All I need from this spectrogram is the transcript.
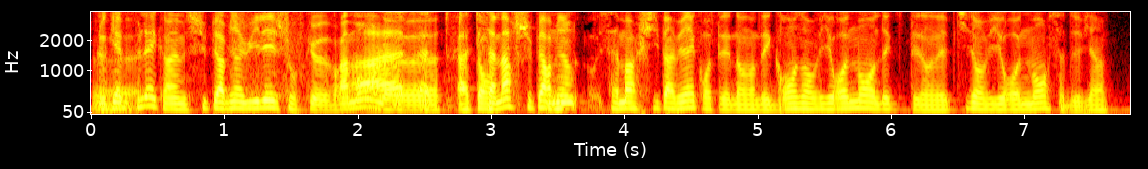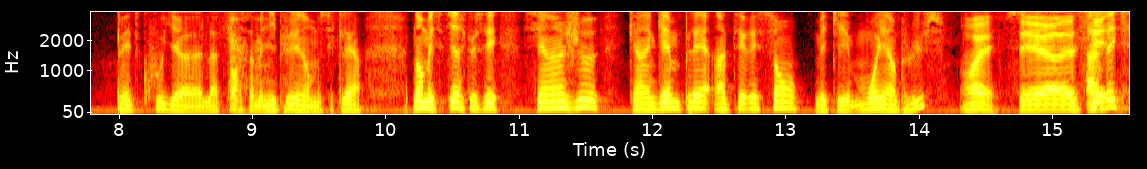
le Euh, gameplay est quand même super bien huilé. Je trouve que vraiment, ah, euh, att- attends. ça marche super bien. Ça marche super bien quand t'es dans des grands environnements. Dès que t'es dans des petits environnements, ça devient pète couille, à la force à manipuler. Non, mais c'est clair. Non, mais c'est-à-dire que c'est, c'est un jeu qui a un gameplay intéressant, mais qui est moyen plus. Ouais, c'est euh, c'est Avec,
